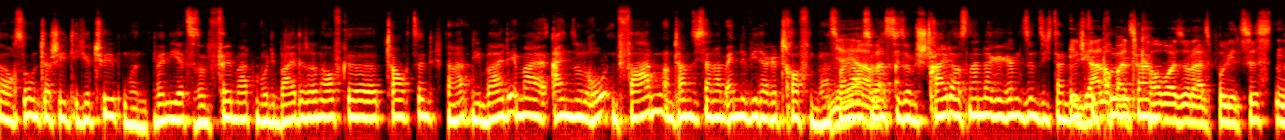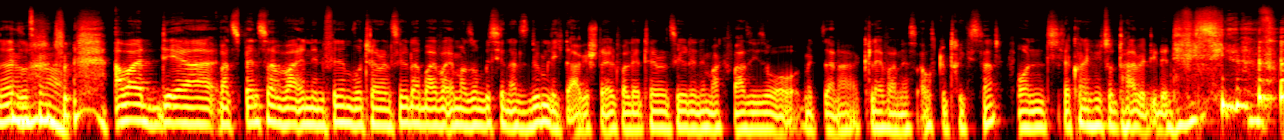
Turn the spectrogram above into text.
auch so unterschiedliche Typen. Und wenn die jetzt so einen Film hatten, wo die beide drin aufgetaucht sind, dann hatten die beide immer einen so einen roten Faden und haben sich dann am Ende wieder getroffen. Das Ja, war ja auch so, dass die so im Streit auseinandergegangen sind, sich dann Egal ob als haben. Cowboys oder als Polizisten. Ne? So. Genau. Aber der Bud Spencer war in den Filmen, wo Terence Hill dabei war, immer so ein bisschen als dümmlich dargestellt, weil der Terence Hill den immer quasi so mit seiner Cleverness ausgetrickst hat. Und da konnte ich mich total mit identifizieren.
